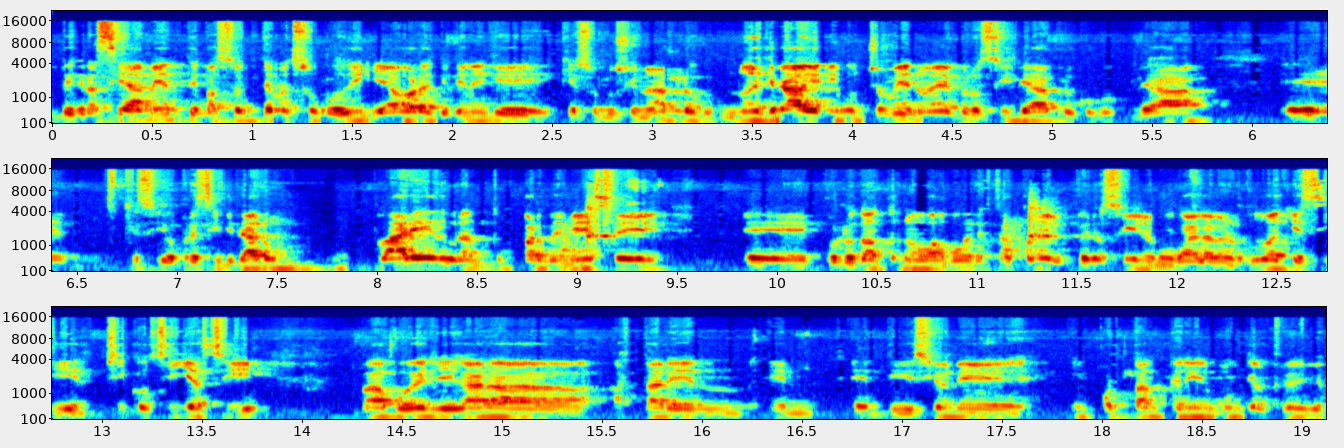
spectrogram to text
Desgraciadamente pasó el tema de su rodilla ahora que tiene que, solucionarlo. No es grave ni mucho menos, eh, pero sí le da, le da eh, que si, precipitar un, un, pare durante un par de meses. Eh, por lo tanto, no va a poder estar con él, pero sí, no me cabe la menor duda que si el chico sigue así, va a poder llegar a, estar en divisiones importantes en el mundial, creo yo.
